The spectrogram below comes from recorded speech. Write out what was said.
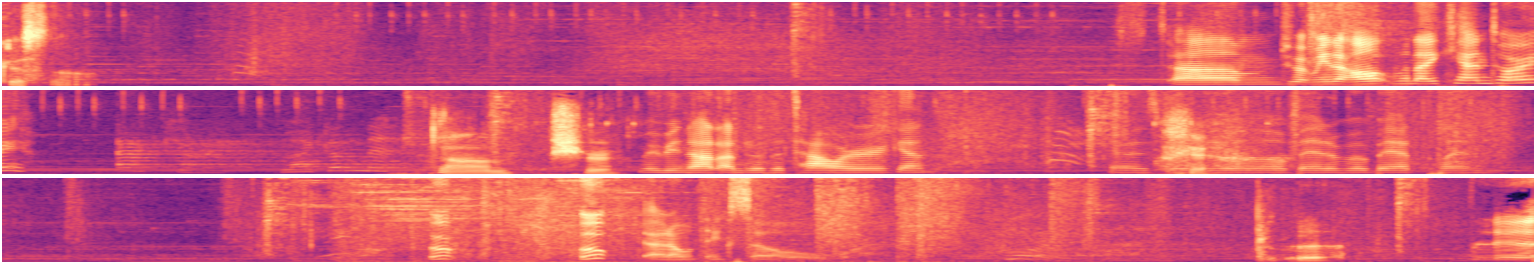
Guess not. Um, do you want me to ult when I can, Torey? Accurate, like a metro. Um, sure. Maybe not under the tower again. That was maybe Yeah. a little bit of a bad plan. Oop! Oop! I don't think so. Quarter time.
